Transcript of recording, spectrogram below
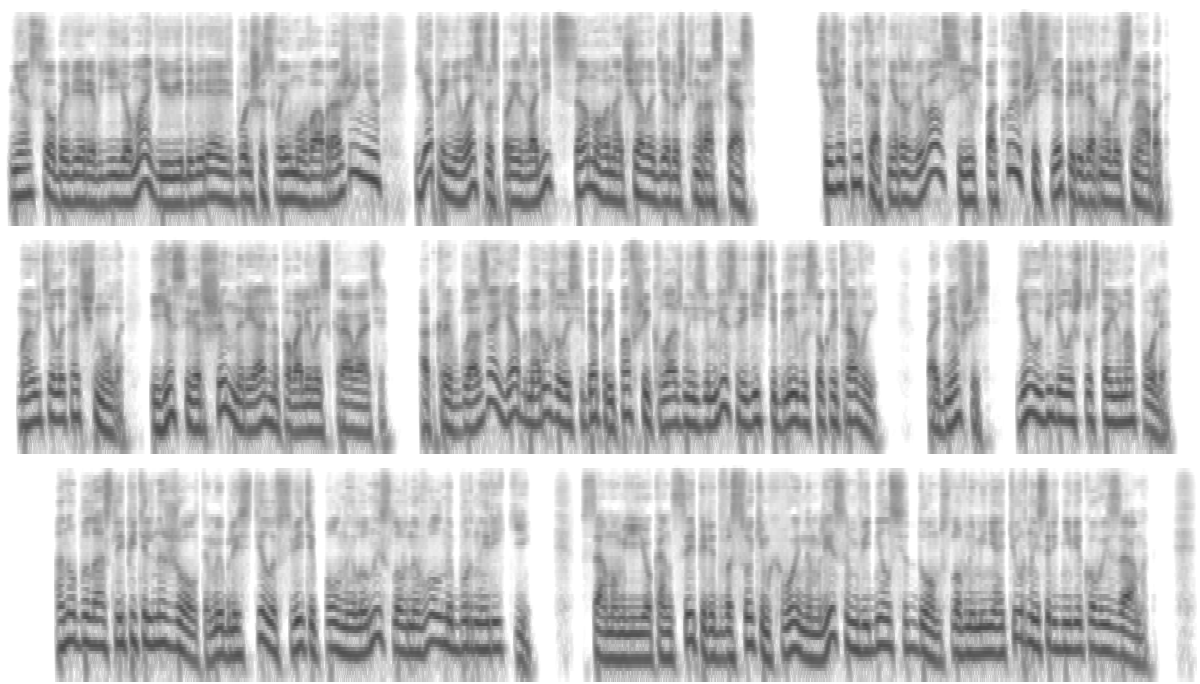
Не особо веря в ее магию и доверяясь больше своему воображению, я принялась воспроизводить с самого начала дедушкин рассказ. Сюжет никак не развивался, и, успокоившись, я перевернулась на бок. Мое тело качнуло, и я совершенно реально повалилась с кровати. Открыв глаза, я обнаружила себя припавшей к влажной земле среди стеблей высокой травы. Поднявшись, я увидела, что стою на поле. Оно было ослепительно желтым и блестело в свете полной луны, словно волны бурной реки. В самом ее конце, перед высоким хвойным лесом, виднелся дом, словно миниатюрный средневековый замок.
